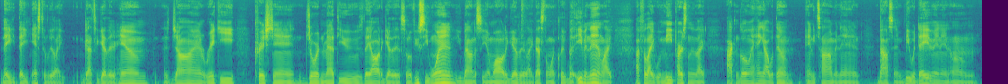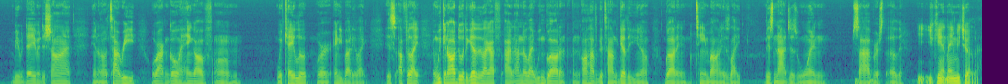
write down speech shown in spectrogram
they they instantly like got together. Him, John, Ricky. Christian, Jordan Matthews, they all together. So if you see one, you bound to see them all together. Like that's the one click. But even then, like I feel like with me personally, like I can go and hang out with them anytime, and then bounce and be with David and um be with Dave and Deshaun and uh Tyree, or I can go and hang off um with Caleb or anybody. Like it's I feel like, and we can all do it together. Like I I know like we can go out and, and all have a good time together. You know, go out and team bond. It's like it's not just one side versus the other. You, you can't name each other.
